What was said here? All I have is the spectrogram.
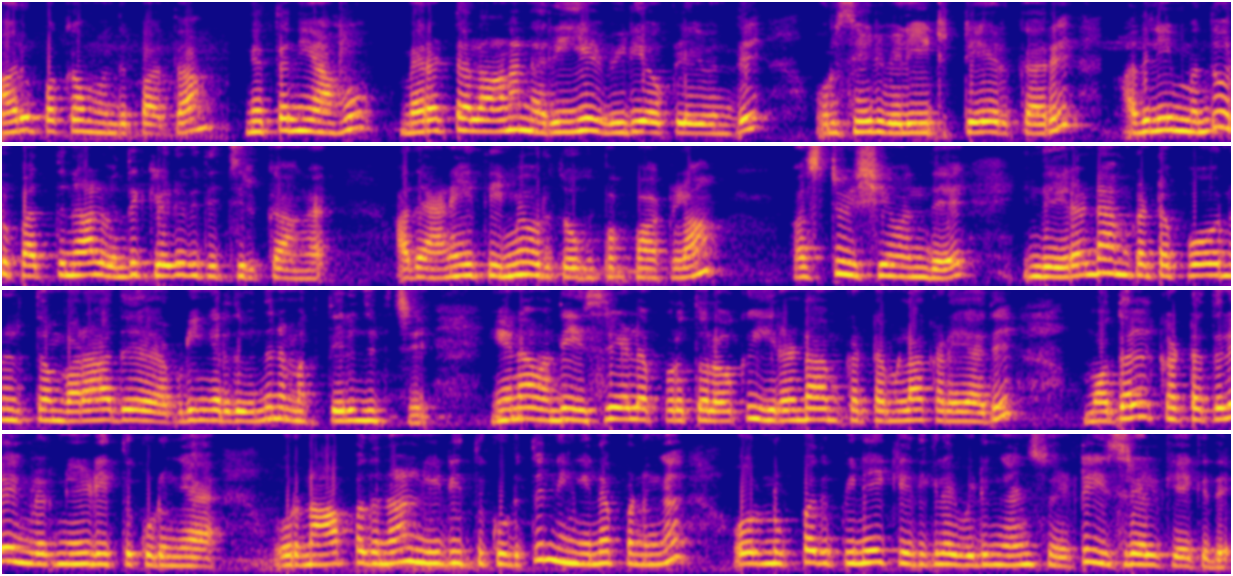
மறுபக்கம் வந்து பார்த்தா நெத்தனியாகும் மிரட்டலான நிறைய வீடியோக்களை வந்து ஒரு சைடு வெளியிட்டுட்டே இருக்காரு. அதுலேயும் வந்து ஒரு பத்து நாள் வந்து கெடு விதிச்சிருக்காங்க அது அனைத்தையுமே ஒரு தொகுப்பை பார்க்கலாம். ஃபஸ்ட்டு விஷயம் வந்து இந்த இரண்டாம் கட்ட போர் நிறுத்தம் வராது அப்படிங்கிறது வந்து நமக்கு தெரிஞ்சிடுச்சு. ஏன்னா வந்து இஸ்ரேலை பொறுத்தளவுக்கு இரண்டாம் கட்டம்லாம் கிடையாது. முதல் கட்டத்தில் எங்களுக்கு நீடித்து கொடுங்க. ஒரு நாற்பது நாள் நீடித்து கொடுத்து நீங்கள் என்ன பண்ணுங்கள் ஒரு முப்பது பிணை கைதிகளை விடுங்கன்னு சொல்லிட்டு இஸ்ரேல் கேட்குது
